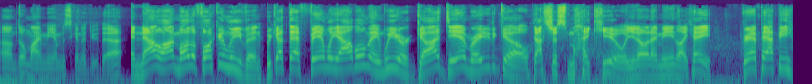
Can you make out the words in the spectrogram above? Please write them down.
Um, don't mind me. I'm just gonna do that. And now I'm motherfucking leaving. We got that family album, and we are goddamn ready to go. That's just my cue. You know what I mean? Like, hey, Grandpappy,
